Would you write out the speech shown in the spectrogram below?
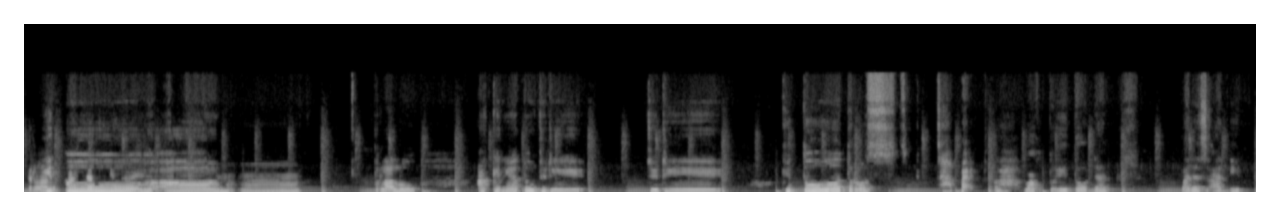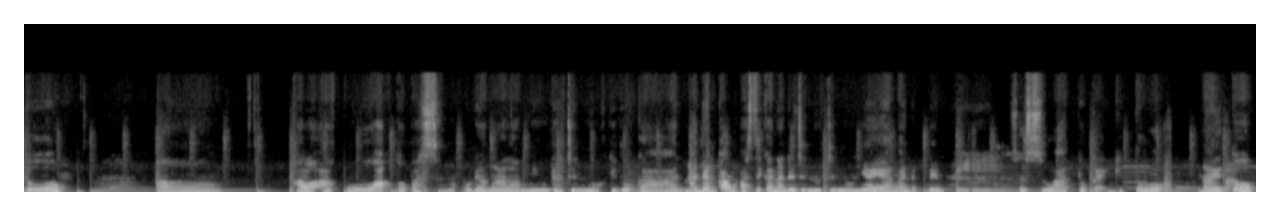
Terlalu gitu, padat gitu ya. em, mm, terlalu akhirnya tuh jadi jadi gitu terus capek lah waktu itu dan pada saat itu em, kalau aku waktu pas udah ngalami udah jenuh gitu kan ada kan pasti kan ada jenuh-jenuhnya ya ngadepin sesuatu kayak gitu. Nah itu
